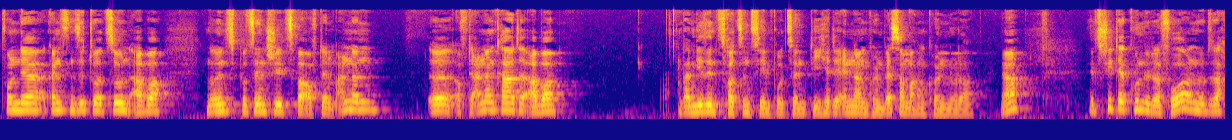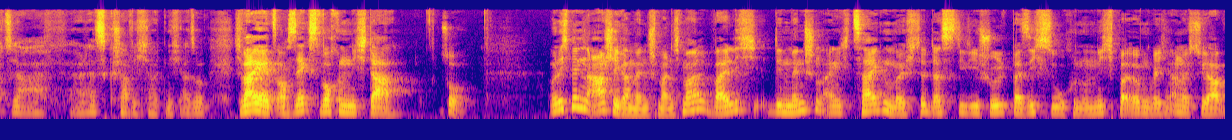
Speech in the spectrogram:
von der ganzen Situation, aber 90% steht zwar auf, dem anderen, äh, auf der anderen Karte, aber bei mir sind es trotzdem 10%, die ich hätte ändern können, besser machen können oder ja? Jetzt steht der Kunde davor und du sagst, ja, das schaffe ich heute nicht. Also ich war ja jetzt auch sechs Wochen nicht da. So. Und ich bin ein arschiger Mensch manchmal, weil ich den Menschen eigentlich zeigen möchte, dass die die Schuld bei sich suchen und nicht bei irgendwelchen anderen. Ich so, ja,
